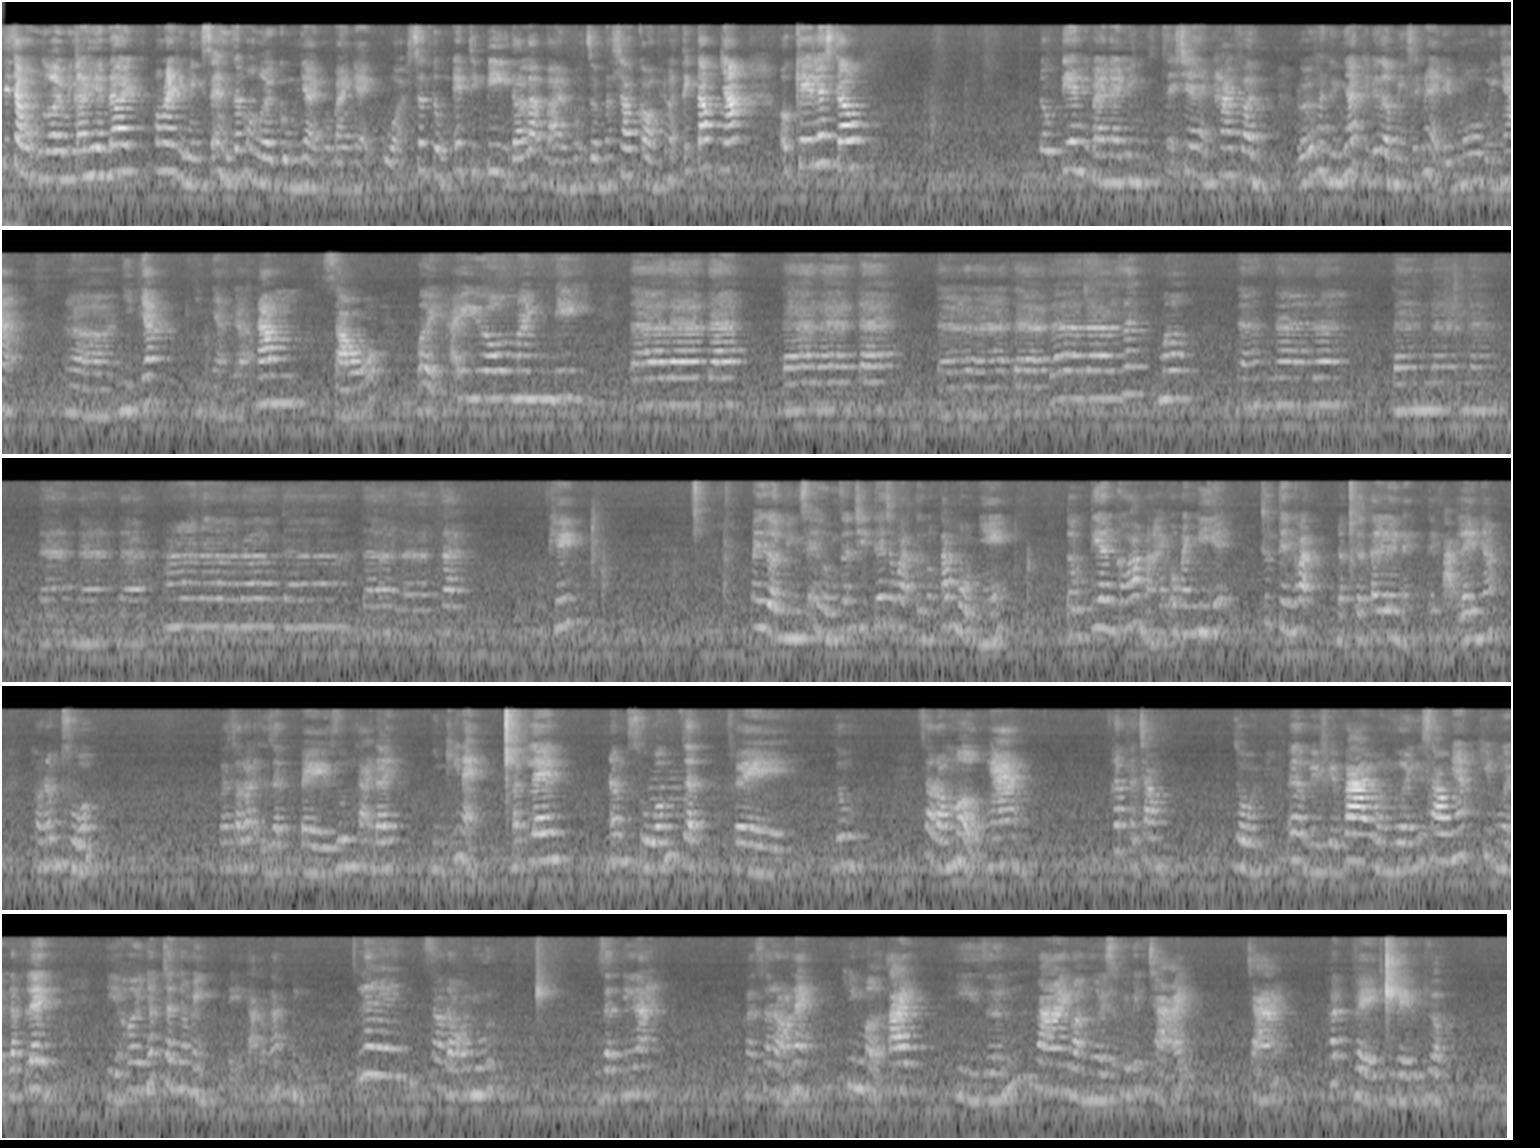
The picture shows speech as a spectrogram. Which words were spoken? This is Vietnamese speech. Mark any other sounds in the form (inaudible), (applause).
Xin chào mọi người, mình là Hiền đây. Hôm nay thì mình sẽ hướng dẫn mọi người cùng nhảy một bài nhảy của Sơn Tùng FTP Đó là bài Muộn giờ mà sao còn phiên bản TikTok nhá. Ok, let's go. Đầu tiên thì bài này mình sẽ chia thành hai phần. Đối với phần thứ nhất thì bây giờ mình sẽ nhảy demo với nhạc uh, nhịp nhá. Nhịp nhạc là 5, 6, 7 Hãy ôm anh đi. Ta da da Ta da da Ta da da da da giấc mơ. Ta da da ok. Bây giờ mình sẽ hướng dẫn chi tiết cho các bạn từ động tác một nhé. Đầu tiên các bạn mà hay ôm anh đi ấy, trước tiên các bạn đập trượt tay lên này, tay phải lên nhá. Sau đâm xuống. Và sau đó lại giật về rung tại đây. Nhìn kỹ này, bật lên, đâm xuống, giật về rung. Sau đó mở ngang, hất vào trong rồi, bây giờ về phía vai và người như sau nhé. Khi mọi người đập lên, thì hơi nhấc chân cho mình để tạo cảm giác mình lên, sau đó nhún, giật như này. Và sau đó này, khi mở tay thì dướn vai và người sang phía bên trái trái, hất về thì về bình thường.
